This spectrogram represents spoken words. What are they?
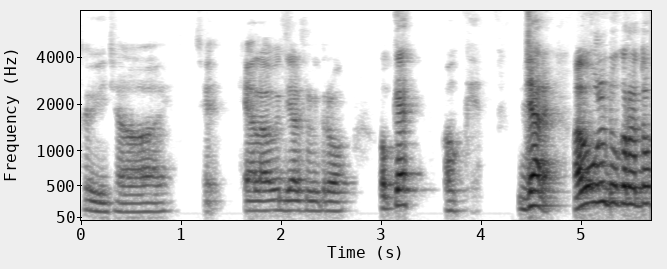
થઈ જાય છે. ખ્યાલ આવે વિદ્યાર્થી મિત્રો? ઓકે ઓકે જ્યારે હવે ઉલટું કરો તો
